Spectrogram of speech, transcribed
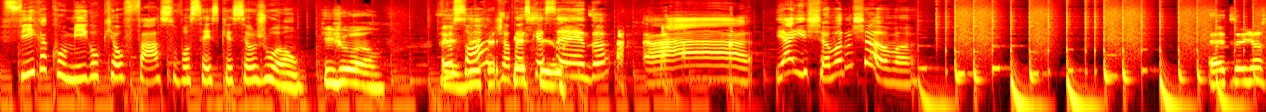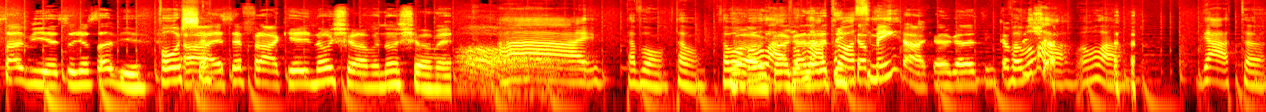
Fica comigo que eu faço você esquecer o João. que João. Viu Aí, só? Já tá esquecendo. Ah! E aí, chama ou não chama? Essa eu já sabia, essa eu já sabia. Poxa. Ah, essa é fraca, ele não chama, não chama. Ai, tá bom, tá bom. Tá bom, Mano, vamos lá, a vamos lá. Próxima, hein? A galera tem que caprichar. Vamos lá, vamos lá. Gata,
